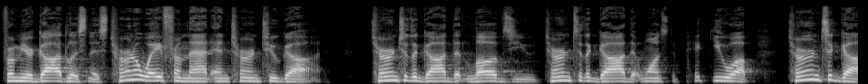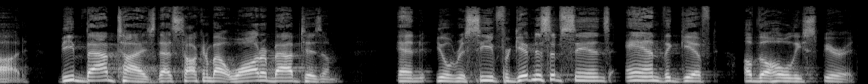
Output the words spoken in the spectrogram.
from your godlessness. Turn away from that and turn to God. Turn to the God that loves you. Turn to the God that wants to pick you up. Turn to God. Be baptized. That's talking about water baptism. And you'll receive forgiveness of sins and the gift of the Holy Spirit.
